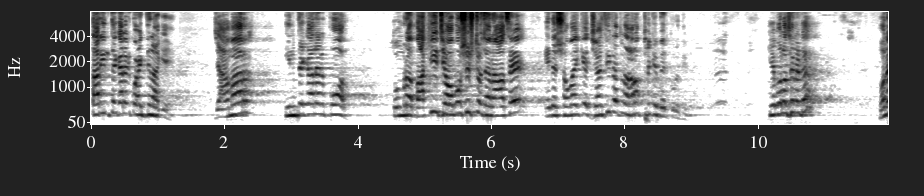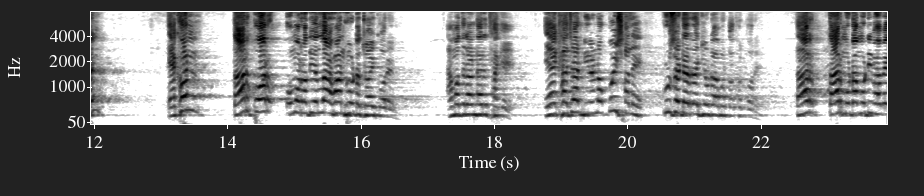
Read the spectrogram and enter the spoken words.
তার ইন্তেকালের কয়েকদিন আগে, যে আমার ইন্তেকালের পর তোমরা বাকি যে অবশিষ্ট যারা আছে, এদের সবাইকে জাজিরাতুল আরব থেকে বের করে দিবে। কে বলেছেন এটা? বলেন। এখন তারপর ওমর রদিয়াল্লাহ ওটা জয় করেন। আমাদের আন্ডারে থাকে। এক হাজার নিরানব্বই সালে ক্রুসেডাররা গিয়ে ওটা আবার দখল করে। তার তার মোটামুটিভাবে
